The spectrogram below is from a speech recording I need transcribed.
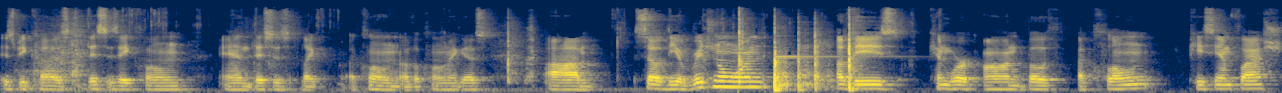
is because this is a clone and this is like a clone of a clone, I guess. Um, so the original one of these can work on both a clone PCM Flash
